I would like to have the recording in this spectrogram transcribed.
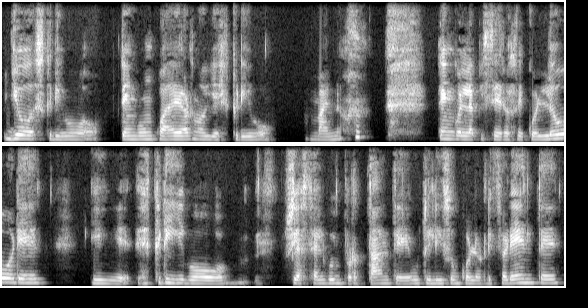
Yo escribo, tengo un cuaderno y escribo a mano. tengo lapiceros de colores, y escribo, si hace algo importante, utilizo un color diferente,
